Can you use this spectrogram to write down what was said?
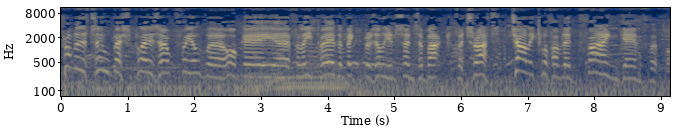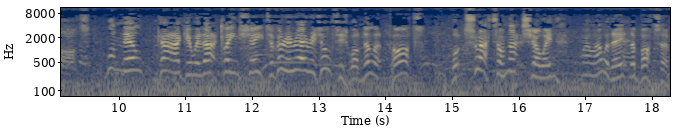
Probably the two best players outfield were Jorge uh, Felipe, the big Brazilian centre back for Trat. Charlie Clough having a fine game for Port. 1 0, can't argue with that. Clean sheet. A very rare result is 1 0 at Port. But Trat on that showing, well, how were they at the bottom?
